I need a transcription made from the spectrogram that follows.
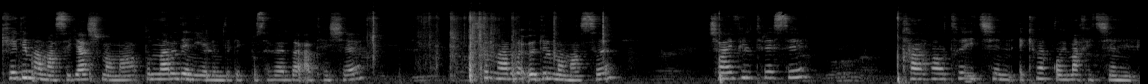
Kedi maması, yaş mama. Bunları deneyelim dedik bu sefer de ateşe. Şunlar da ödül maması. Çay filtresi. Kahvaltı için, ekmek koymak için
